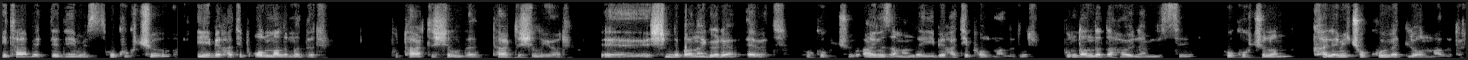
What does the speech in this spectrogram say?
Hitabet dediğimiz hukukçu iyi bir hatip olmalı mıdır? Bu tartışıldı, tartışılıyor. Ee, şimdi bana göre evet, hukukçu aynı zamanda iyi bir hatip olmalıdır. Bundan da daha önemlisi hukukçunun kalemi çok kuvvetli olmalıdır.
